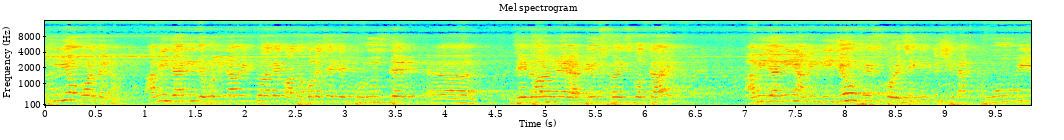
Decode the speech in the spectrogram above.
তুমিও করবে না। আমি জানি দেবলীনাও একটু আগে কথা বলেছে যে পুরুষদের যে ধরনের অ্যাবিউজ ফেস করতে হয়। আমি জানি, আমি নিজেও ফেস করেছি, কিন্তু সেটা খুবই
